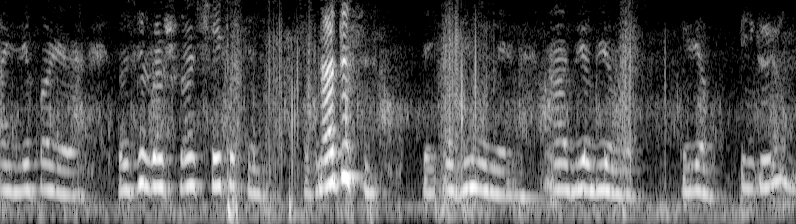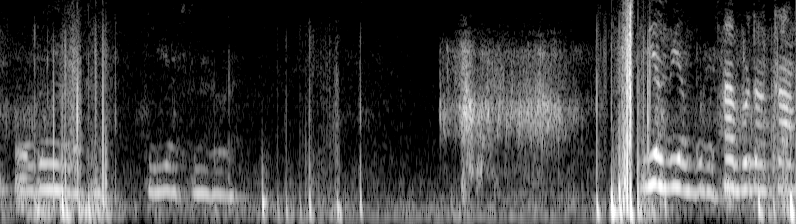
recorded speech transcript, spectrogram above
Ay ne var ya. Özgür ben şu an şey topluyorum. Neredesin? Bekle bilmiyorum yerimi. Ha biliyorum biliyorum. Geliyorum. Beni görüyor musun? Olduğum yere bakın. Geliyorum sana doğru. Biliyorum biliyorum buradasın. Ha buradan tamam.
